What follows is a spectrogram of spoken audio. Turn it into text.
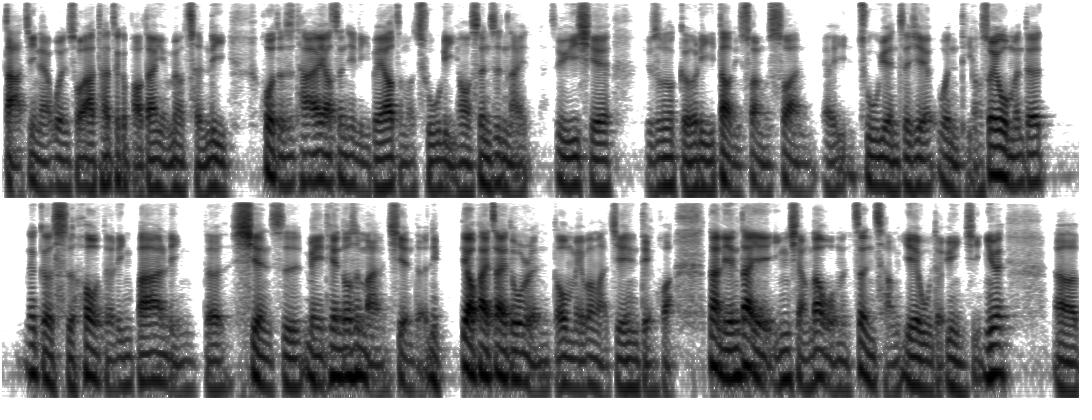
打进来问说啊，他这个保单有没有成立，或者是他要申请理赔要怎么处理哦，甚至乃至于一些，比如说隔离到底算不算呃住院这些问题哦，所以我们的那个时候的零八零的线是每天都是满线的，你调派再多人都没办法接你电话，那连带也影响到我们正常业务的运行，因为呃。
